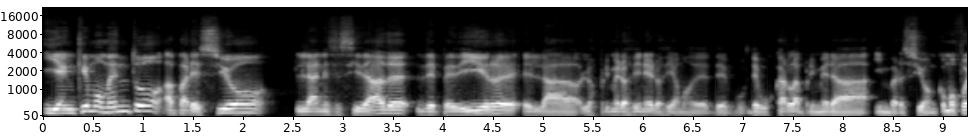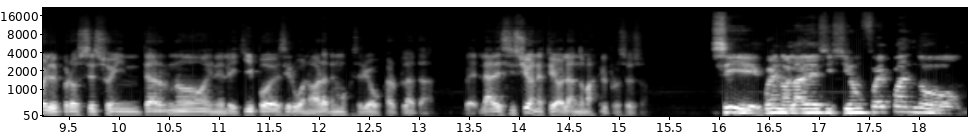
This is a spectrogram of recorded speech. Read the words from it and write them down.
¿Y en qué momento apareció la necesidad de pedir eh, la, los primeros dineros, digamos, de, de, de, buscar la primera inversión? ¿Cómo fue el proceso interno en el equipo de decir, bueno, ahora tenemos que salir a buscar plata? La decisión estoy hablando más que el proceso. Sí, bueno, la decisión fue cuando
